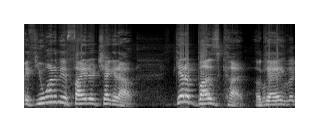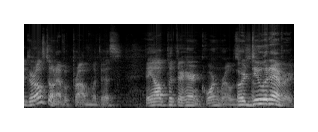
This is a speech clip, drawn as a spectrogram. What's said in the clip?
if you want to be a fighter, check it out. Get a buzz cut, okay, Well, the, the girls don't have a problem with this. They all put their hair in cornrows. or do whatever.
